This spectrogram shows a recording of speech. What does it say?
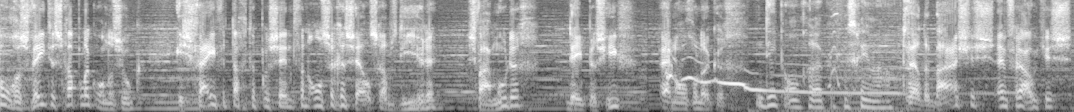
Volgens wetenschappelijk onderzoek is 85% van onze gezelschapsdieren zwaarmoedig, depressief en ongelukkig. Diep ongelukkig misschien wel. Terwijl de baasjes en vrouwtjes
